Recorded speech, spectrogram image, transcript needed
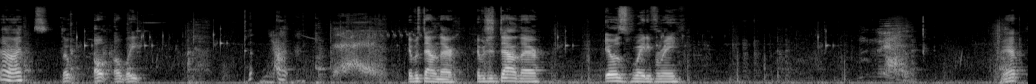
Alright. Oh, oh, wait. It was down there. It was just down there. It was waiting for me. Yep.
